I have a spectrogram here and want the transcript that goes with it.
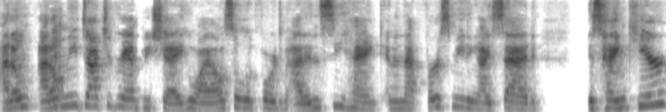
I don't I don't meet Dr. Granpeesheh, who I also look forward to. I didn't see Hank. And in that first meeting, I said, Is Hank here?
